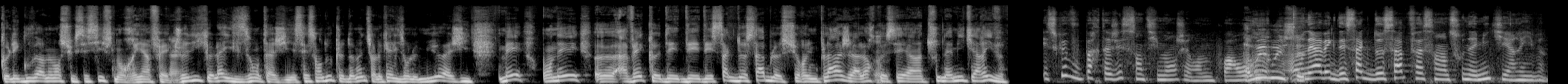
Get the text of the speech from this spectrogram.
que les gouvernements successifs n'ont rien fait. Je dis que là, ils ont agi. Et c'est sans doute le domaine sur lequel ils ont le mieux agi. Mais on est euh, avec des, sacs de sable sur une plage alors que c'est un tsunami qui arrive. Est-ce que vous partagez ce sentiment, Jérôme Poirot ah oui, oui, On est avec des sacs de sable face à un tsunami qui arrive.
